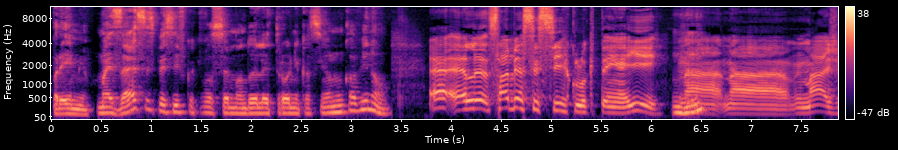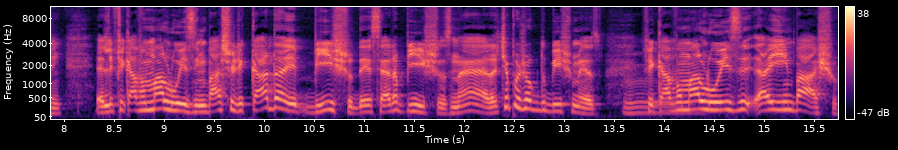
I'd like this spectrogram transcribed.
prêmio. Mas essa específica que você mandou eletrônica assim, eu nunca vi, não. É, ela, sabe esse círculo que tem aí uhum. na, na imagem? Ele ficava uma luz embaixo de cada bicho desse, era bichos, né? Era tipo o jogo do bicho mesmo. Uhum. Ficava uma luz aí embaixo.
